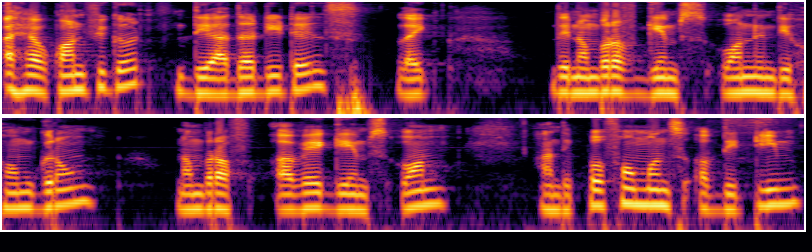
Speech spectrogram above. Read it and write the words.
I have configured the other details like the number of games won in the home ground, number of away games won and the performance of the team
